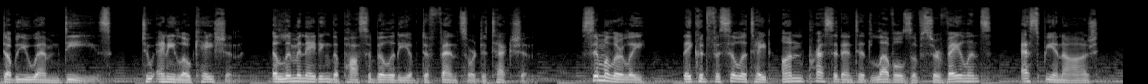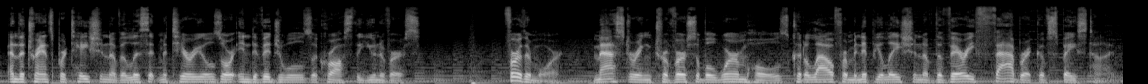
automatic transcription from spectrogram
WMDs, to any location, eliminating the possibility of defense or detection. Similarly, they could facilitate unprecedented levels of surveillance, espionage, and the transportation of illicit materials or individuals across the universe. Furthermore, mastering traversable wormholes could allow for manipulation of the very fabric of space-time.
